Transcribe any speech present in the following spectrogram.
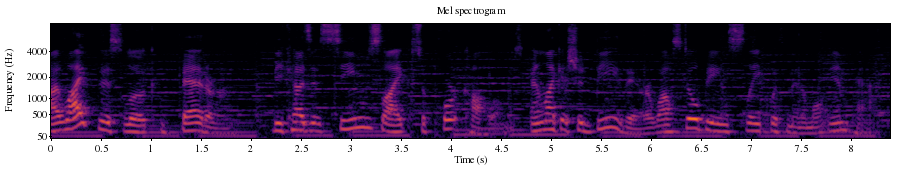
I like this look better because it seems like support columns and like it should be there while still being sleek with minimal impact.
